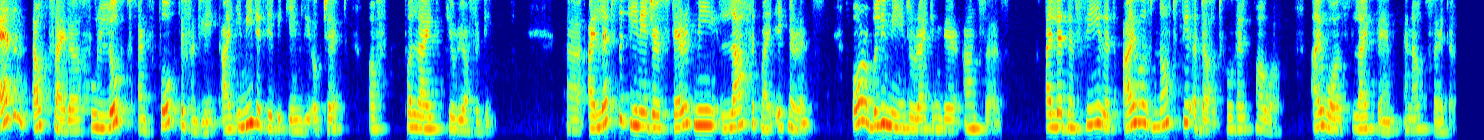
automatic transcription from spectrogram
As an outsider who looked and spoke differently, I immediately became the object of polite curiosity. Uh, I let the teenagers stare at me, laugh at my ignorance, or bully me into writing their answers. I let them see that I was not the adult who held power. I was, like them, an outsider.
